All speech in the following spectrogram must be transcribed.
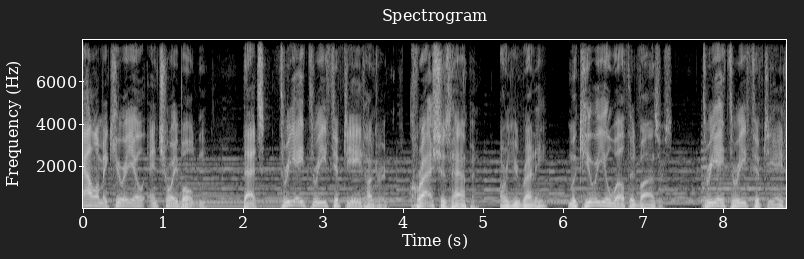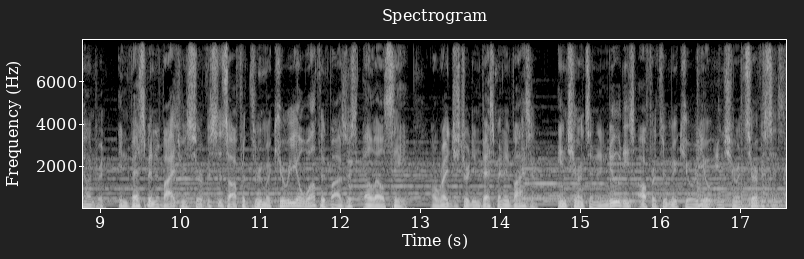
Alan Mercurio and Troy Bolton. That's 383 5800. Crashes happen. Are you ready? Mercurio Wealth Advisors. 383 5800. Investment advisory services offered through Mercurio Wealth Advisors, LLC, a registered investment advisor. Insurance and annuities offered through Mercurio Insurance Services.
